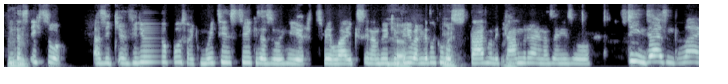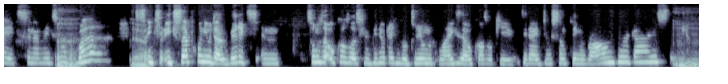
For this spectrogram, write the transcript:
Mhm. Dat is echt zo... Als ik een video post waar ik moeite in steek, is dat zo hier, twee likes. En dan doe ik een Ja. video waar ik letterlijk gewoon Nee. zo staar naar de camera. En dan zijn die zo 10.000 likes. En dan ben ik zo, Uh-huh. wat? Ja. Dus ik, ik snap gewoon niet hoe dat werkt. En soms is dat ook wel zo, als je een video krijgt met 300 likes, is dat ook wel zo, oké, did I do something wrong here, guys? Mhm.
